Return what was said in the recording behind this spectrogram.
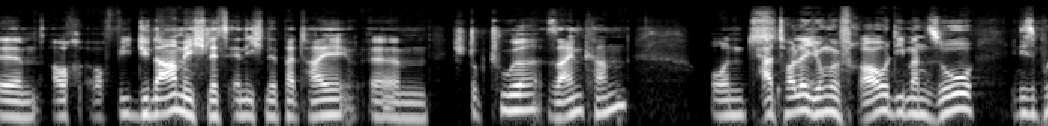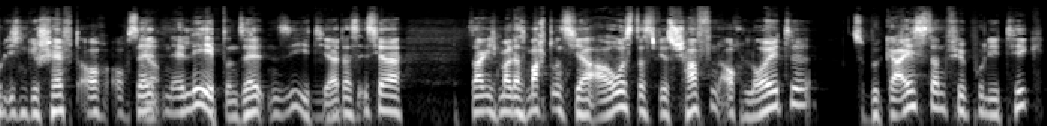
ähm, auch, auch wie dynamisch letztendlich eine Parteistruktur ähm, sein kann. Und ja, tolle junge Frau, die man so in diesem politischen Geschäft auch, auch selten ja. erlebt und selten sieht. Ja, das ist ja, sage ich mal, das macht uns ja aus, dass wir es schaffen, auch Leute zu begeistern für Politik,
